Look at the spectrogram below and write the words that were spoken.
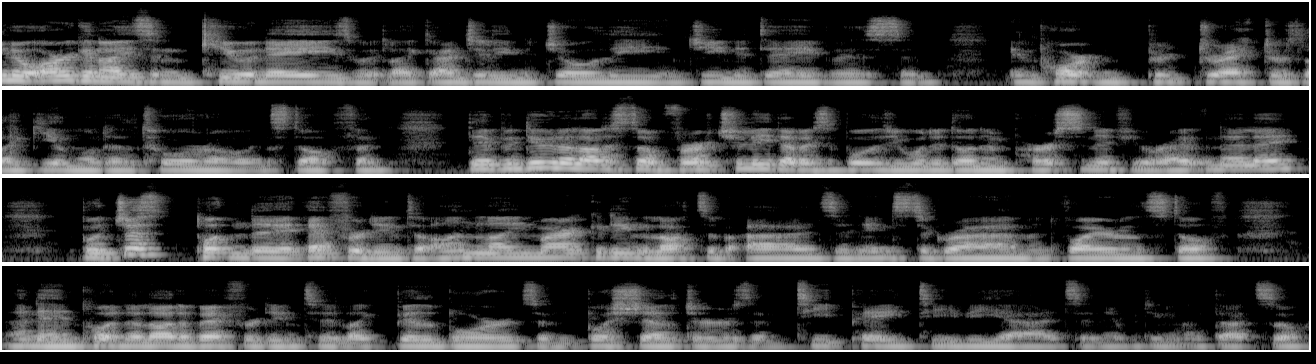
you know, organizing Q and A's with like Angelina Jolie and Geena Davis and important directors like Guillermo del Toro and stuff. And they've been doing a lot of stuff virtually that I suppose you would have done in person if you were out in LA. But just putting the effort into online marketing, lots of ads and Instagram and viral stuff, and then putting a lot of effort into like billboards and bus shelters and t- paid TV ads and everything like that. So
